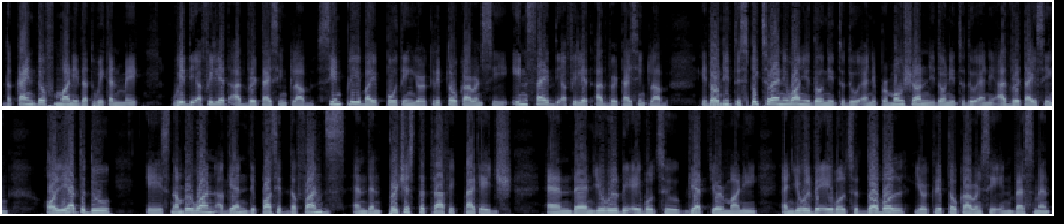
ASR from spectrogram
the kind of money that we can make with the affiliate advertising club simply by putting your cryptocurrency inside the affiliate advertising club. You don't need to speak to anyone, you don't need to do any promotion, you don't need to do any advertising. All you have to do is number one, again, deposit the funds and then purchase the traffic package. And then you will be able to get your money and you will be able to double your cryptocurrency investment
